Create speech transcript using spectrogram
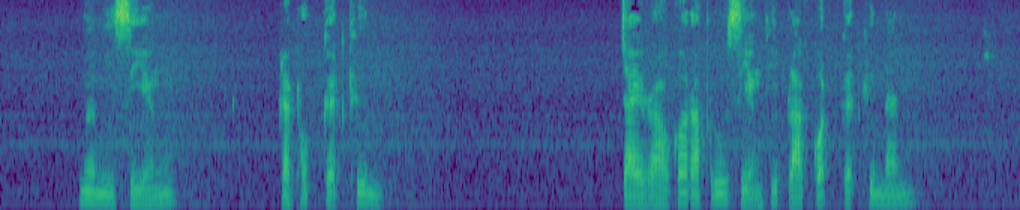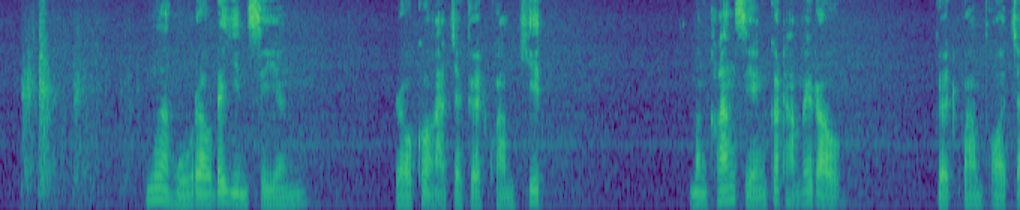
ๆ เมื่อมีเสียงกระทบเกิดขึ้น ใจเราก็รับรู้เสียงที่ปรากฏเกิดขึ้นนั้น เมื่อหูเราได้ยินเสียงเราก็อาจจะเกิดความคิด บางครั้งเสียงก็ทำให้เราเกิดความพอใจ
